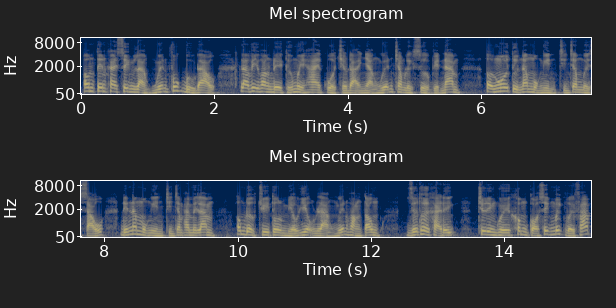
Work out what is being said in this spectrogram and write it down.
Ông tên khai sinh là Nguyễn Phúc Bửu Đào, là vị hoàng đế thứ 12 của triều đại nhà Nguyễn trong lịch sử Việt Nam, ở ngôi từ năm 1916 đến năm 1925. Ông được truy tôn miếu hiệu là Nguyễn Hoàng Tông, dưới thời Khải Định, triều đình Huế không có xích mích với Pháp,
